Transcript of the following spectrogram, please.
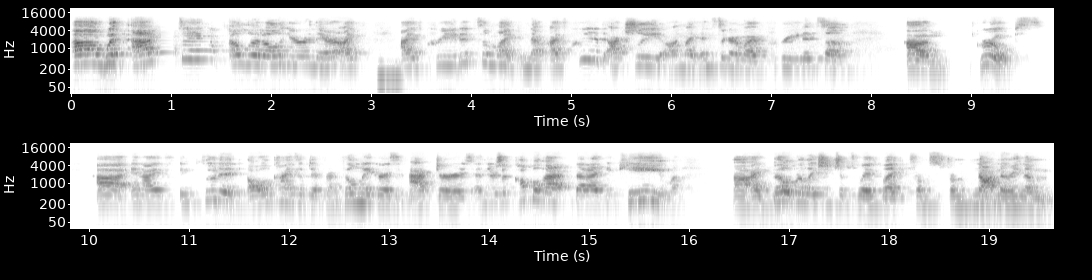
um, with acting a little here and there i've mm-hmm. i've created some like no, i've created actually on my instagram i've created some um, groups uh, and I've included all kinds of different filmmakers and actors. And there's a couple that that I became, uh, I built relationships with, like from from not knowing them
